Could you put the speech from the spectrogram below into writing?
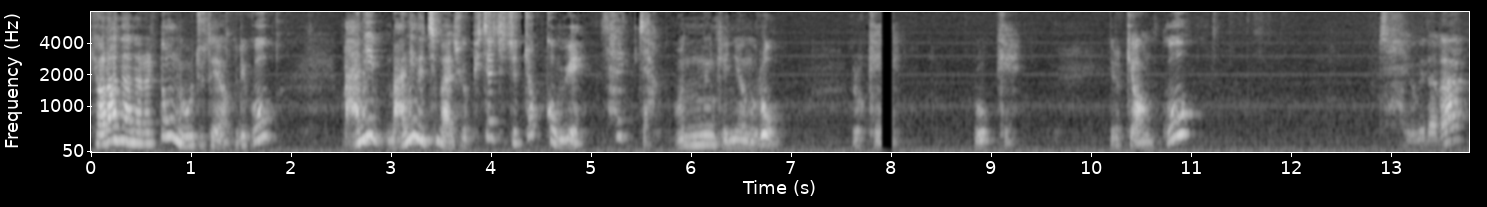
계란 하나를 똥 넣어주세요. 그리고 많이 많이 넣지 마시고 피자 치즈 조금 위에 살짝 얹는 개념으로 이렇게 이렇게 이렇게 얹고 자 여기다가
